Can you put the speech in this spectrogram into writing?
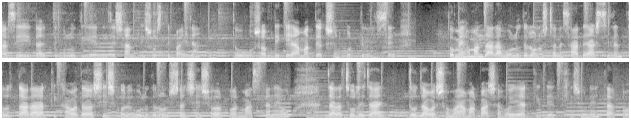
কাছে এই দায়িত্বগুলো দিয়ে নিজে শান্তি, স্বস্তি পাই না। তো সব দিকে আমার দেখশন করতে হয়েছে। তো মেহমান যারা হলুদের অনুষ্ঠানে ছাদে আসছিলেন, তো তারা আর কি খাওয়া দাওয়া শেষ করে হলুদের অনুষ্ঠান শেষ হওয়ার পর মাঝখানেও যারা চলে যায়, তো যাওয়ার সময় আমার বাসা হয়ে আর কি দেখে শুনে তারপর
